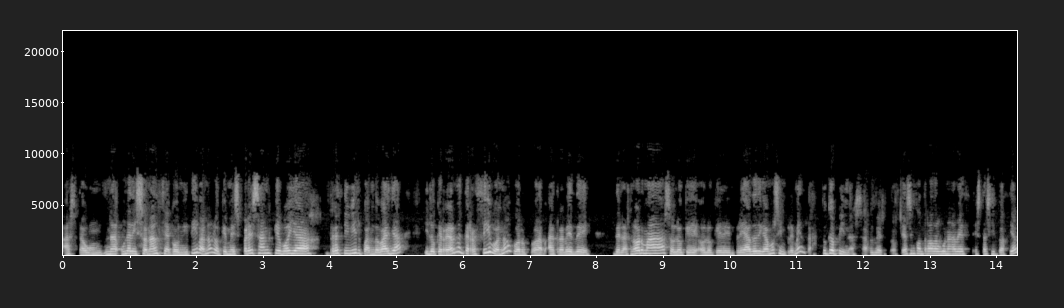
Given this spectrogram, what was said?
hasta una, disonancia cognitiva, ¿no? Lo que me expresan que voy a recibir cuando vaya y lo que realmente recibo, ¿no? Por, a, través de, las normas o lo, que, o lo que el empleado, digamos, implementa. ¿Tú qué opinas, Alberto? ¿Te has encontrado alguna vez esta situación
